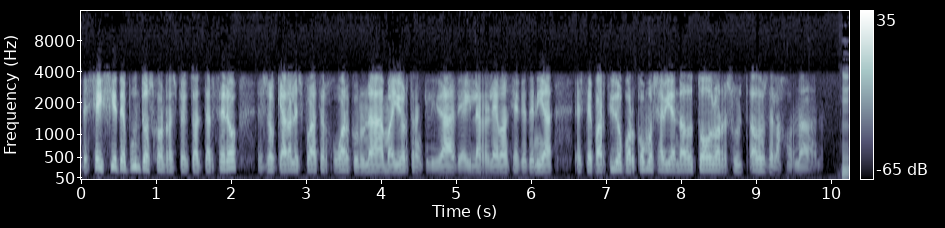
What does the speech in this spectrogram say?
de 6-7 puntos con respecto al tercero es lo que ahora les puede hacer jugar con una mayor tranquilidad. De ahí la relevancia que tenía este partido por cómo se habían dado todos los resultados de la jornada. ¿no? Hmm.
